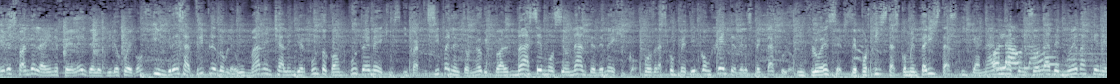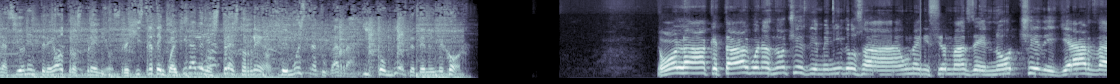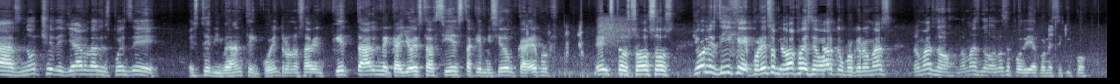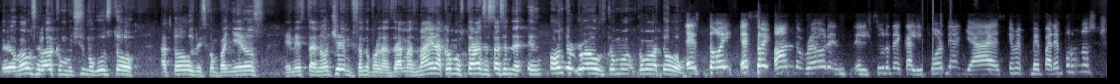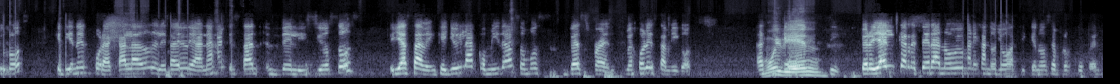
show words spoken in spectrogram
¿Eres fan de la NFL y de los videojuegos? Ingresa a www.maddenchallenger.com.mx y participa en el torneo virtual más emocionante de México. Podrás competir con gente del espectáculo, influencers, deportistas, comentaristas y ganar una consola de nueva generación entre otros premios. Regístrate en cualquiera de los tres torneos, demuestra tu garra y conviértete en el mejor. Hola, ¿qué tal? Buenas noches, bienvenidos a una edición más de Noche de Yardas, Noche de Yardas después de este vibrante encuentro, no saben qué tal me cayó esta siesta que me hicieron caer, porque estos osos, yo les dije, por eso me bajo de ese barco, porque nomás, nomás no, nomás no, no se podía con este equipo, pero vamos a hablar con muchísimo gusto a todos mis compañeros en esta noche, empezando con las damas. Mayra, ¿cómo estás? ¿Estás en, on the road? ¿Cómo, ¿Cómo, va todo? Estoy, estoy on the road en el sur de California. Ya es que me, me, paré por unos churros que tienen por acá al lado del estadio de Anaheim, que están deliciosos. Ya saben que yo y la comida somos best friends, mejores amigos. Muy bien. Sí. Pero ya en carretera no voy manejando yo, así que no se preocupen.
